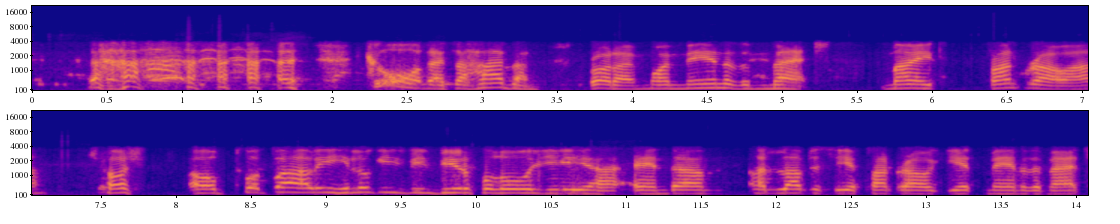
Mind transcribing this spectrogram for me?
God, that's a hard one. Righto, my man of the match, mate, front rower, Josh Oh, Papalii, look, he's been beautiful all year, and um, I'd love to see a front rower get man of the match.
